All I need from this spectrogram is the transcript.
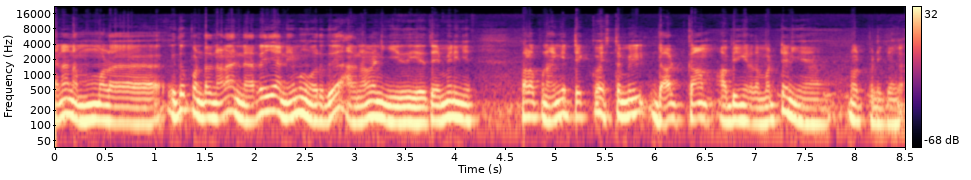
ஏன்னா நம்மளை இது பண்ணுறதுனால நிறைய நேமும் வருது. அதனால் நீங்கள் இது எதையுமே நீங்கள் ஃபாலோ பண்ணாங்க டெக்வைஸ் தமிழ் டாட் காம் அப்படிங்கிறத மட்டும் நீங்கள் நோட் பண்ணிக்கோங்க.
